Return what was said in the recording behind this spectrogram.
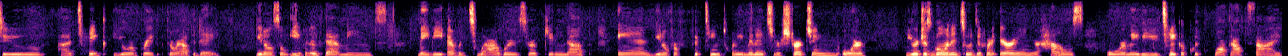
to uh, take your break throughout the day. You know, so even if that means maybe every two hours you're getting up and, you know, for 15, 20 minutes you're stretching or you're just going into a different area in your house, or maybe you take a quick walk outside.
